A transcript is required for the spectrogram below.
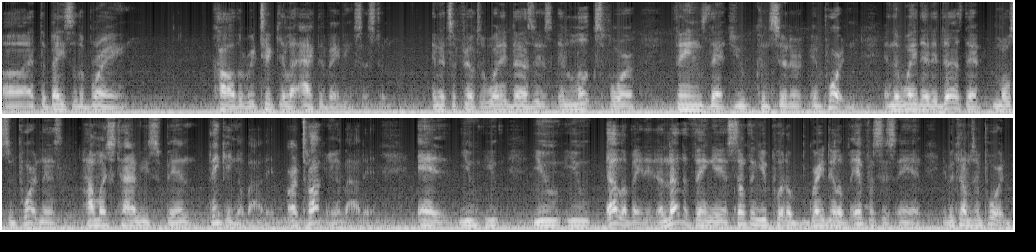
uh, at the base of the brain called the reticular activating system and it's a filter. What it does is it looks for things that you consider important. And the way that it does that most important is how much time you spend thinking about it or talking about it. And you you you you elevate it. Another thing is something you put a great deal of emphasis in, it becomes important.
